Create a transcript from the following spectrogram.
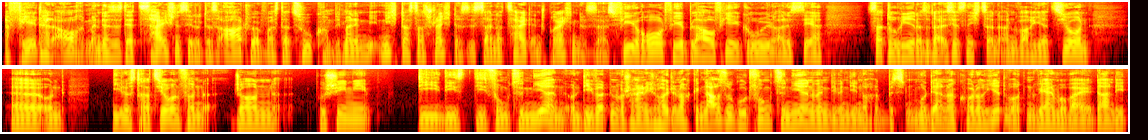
da fehlt halt auch, ich meine, das ist der Zeichenstil das Artwork, was dazukommt. Ich meine, nicht, dass das schlecht ist, ist seiner Zeit entsprechend. Das ist viel rot, viel blau, viel grün, alles sehr saturiert. Also da ist jetzt nichts an, an Variation. Äh, und die Illustration von John Buscemi, die, die, die funktionieren und die würden wahrscheinlich heute noch genauso gut funktionieren, wenn die, wenn die noch ein bisschen moderner koloriert worden wären, wobei da die,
